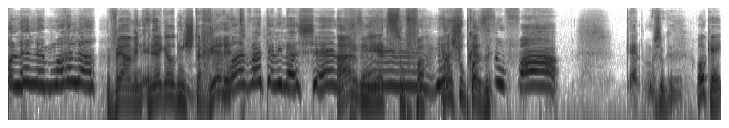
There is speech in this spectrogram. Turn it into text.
עולה למעלה. והאנרגיה הזאת משתחררת, מה הבאת לי לעשן, אחי? אז נהיית סופה, משהו יש פה כזה. סופה. כן, משהו כזה. אוקיי,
